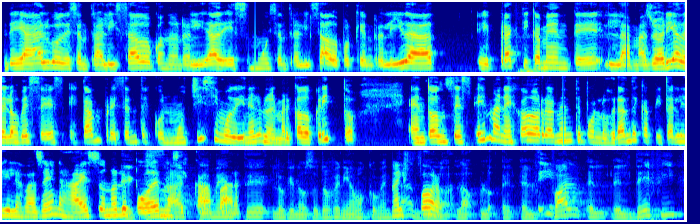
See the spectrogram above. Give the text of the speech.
de algo descentralizado cuando en realidad es muy centralizado, porque en realidad eh, prácticamente la mayoría de los VCs están presentes con muchísimo dinero en el mercado cripto. Entonces, es manejado realmente por los grandes capitales y las ballenas. A eso no le podemos escapar. lo que nosotros veníamos comentando. el, el, DeFi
